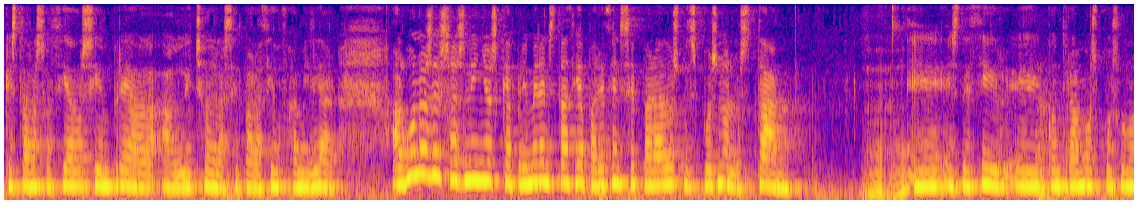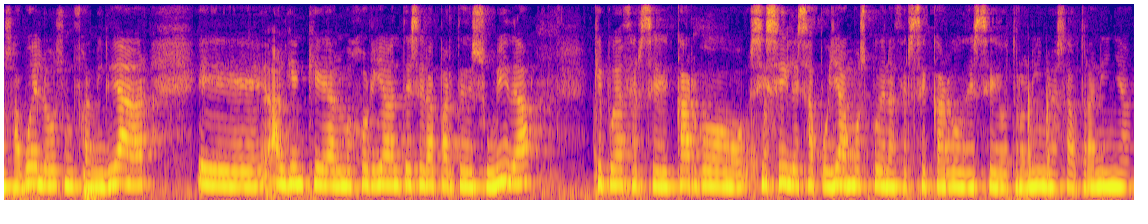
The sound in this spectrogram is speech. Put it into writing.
que están asociados siempre al hecho de la separación familiar. Algunos de esos niños que a primera instancia parecen separados después no lo están. Eh, es decir, eh, encontramos pues unos abuelos, un familiar, eh, alguien que a lo mejor ya antes era parte de su vida, que puede hacerse cargo, si sí les apoyamos, pueden hacerse cargo de ese otro niño, esa otra niña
